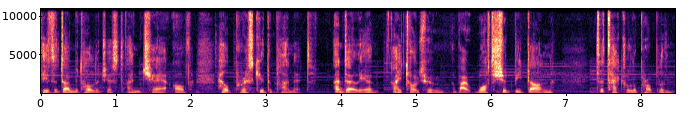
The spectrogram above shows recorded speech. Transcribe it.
He's a dermatologist and chair of Help Rescue the Planet. And earlier, I talked to him about what should be done to tackle the problem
